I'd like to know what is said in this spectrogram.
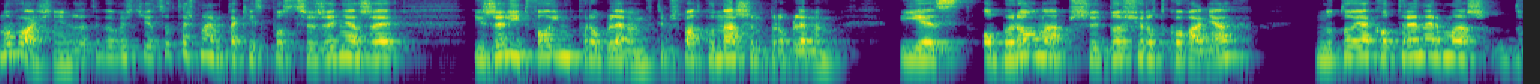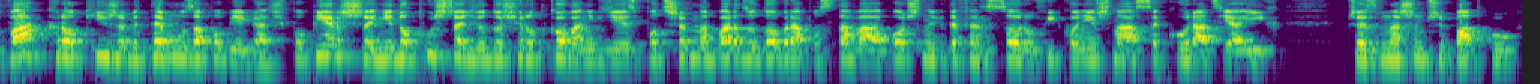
No właśnie, dlatego wiecie co, też mam takie spostrzeżenia, że jeżeli twoim problemem, w tym przypadku naszym problemem, jest obrona przy dośrodkowaniach, no to jako trener masz dwa kroki, żeby temu zapobiegać. Po pierwsze, nie dopuszczać do dośrodkowań, gdzie jest potrzebna bardzo dobra postawa bocznych defensorów i konieczna asekuracja ich przez w naszym przypadku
